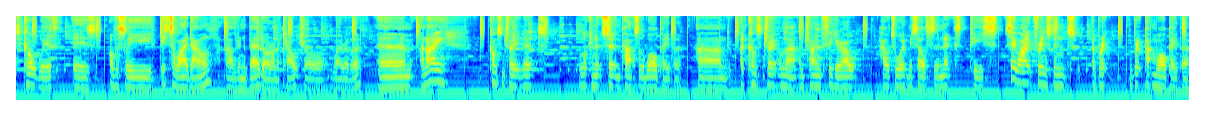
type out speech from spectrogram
to cope with is obviously is to lie down either in a bed or on a couch or wherever. Um, and I concentrated at looking at certain parts of the wallpaper and I'd concentrate on that and try and figure out how to work myself to the next piece. Say like for instance a brick brick pattern wallpaper.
